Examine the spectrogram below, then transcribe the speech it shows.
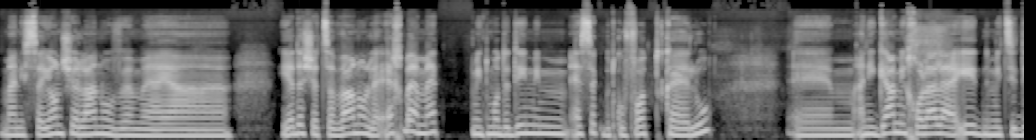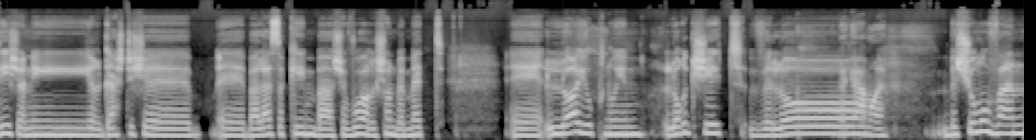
מהניסיון שלנו ומהידע שצברנו לאיך באמת מתמודדים עם עסק בתקופות כאלו. אה, אני גם יכולה להעיד מצידי שאני הרגשתי שבעלי עסקים בשבוע הראשון באמת אה, לא היו פנויים, לא רגשית ולא... לגמרי. בשום מובן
